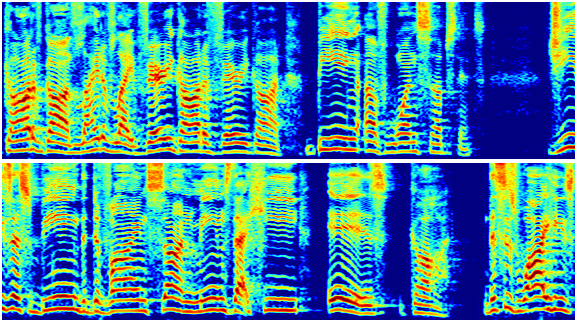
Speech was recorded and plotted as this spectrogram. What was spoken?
God of God, light of light, very God of very God, being of one substance. Jesus, being the divine Son, means that he is God. This is why he's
